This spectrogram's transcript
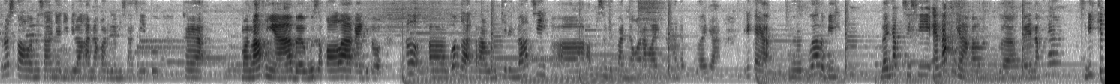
terus kalau misalnya dibilang anak organisasi itu kayak mohon maaf nih ya babu sekolah kayak gitu itu uh, gue nggak terlalu mikirin banget sih uh, apa sudut pandang orang lain terhadap gue nya jadi kayak menurut gue lebih banyak sisi enaknya kalau menurut gue nggak enaknya sedikit.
